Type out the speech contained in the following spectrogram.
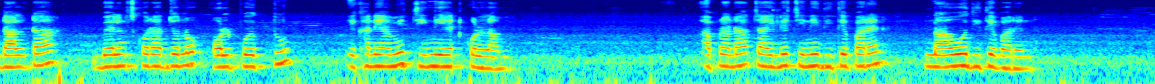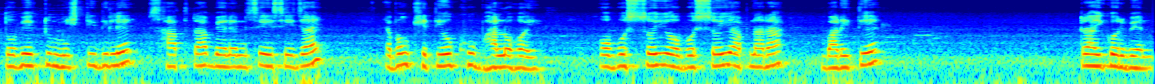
ডালটা ব্যালেন্স করার জন্য অল্প একটু এখানে আমি চিনি অ্যাড করলাম। আপনারা চাইলে চিনি দিতে পারেন, নাও দিতে পারেন। তবে একটু মিষ্টি দিলে স্বাদটা ব্যালেন্সে এসে যায় এবং খেতেও খুব ভালো হয়। অবশ্যই অবশ্যই আপনারা বাড়িতে ট্রাই করবেন।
